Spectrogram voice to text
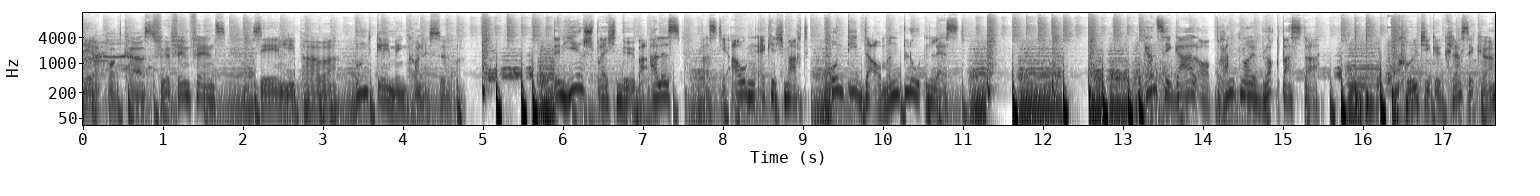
der Podcast für Filmfans, Serienliebhaber und Gaming-Konnoisseure. Denn hier sprechen wir über alles, was die Augen eckig macht und die Daumen bluten lässt. Ganz egal ob brandneue Blockbuster, Kultige Klassiker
